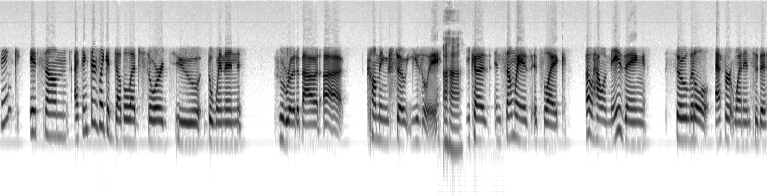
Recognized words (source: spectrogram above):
think it's um I think there's like a double-edged sword to the women who wrote about uh coming so easily. Uh huh. because in some ways it's like, oh, how amazing. So little effort went into this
